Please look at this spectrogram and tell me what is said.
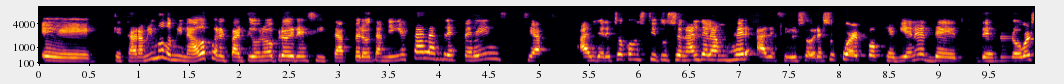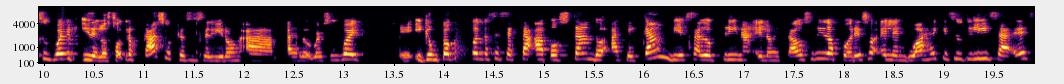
eh, que está ahora mismo dominado por el Partido Nuevo Progresista, pero también está la referencia al derecho constitucional de la mujer a decidir sobre su cuerpo, que viene de, de Robert Wade y de los otros casos que sucedieron a, a Robert Wade, eh, y que un poco entonces se está apostando a que cambie esa doctrina en los Estados Unidos. Por eso el lenguaje que se utiliza es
